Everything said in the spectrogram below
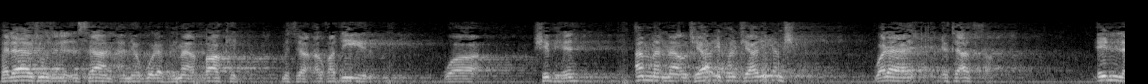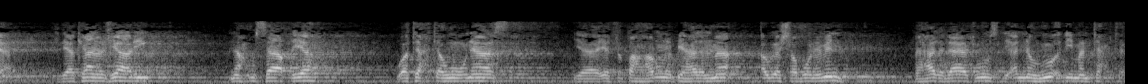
فلا يجوز للإنسان أن يقول في الماء الراكد مثل الغدير وشبهه أما الماء الجاري فالجاري يمشي ولا يتأثر. إلا إذا كان الجاري نحو ساقية وتحته ناس يتطهرون بهذا الماء أو يشربون منه فهذا لا يجوز لأنه يؤذي من تحته.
